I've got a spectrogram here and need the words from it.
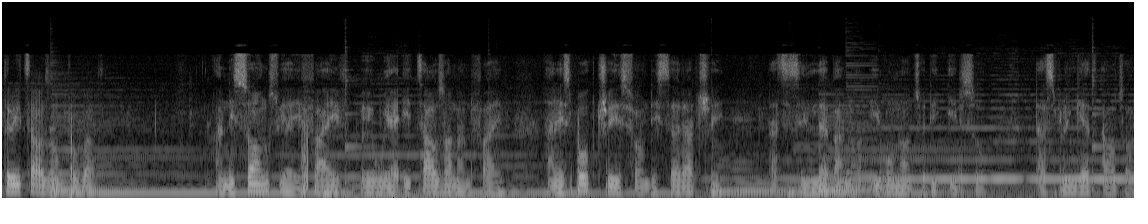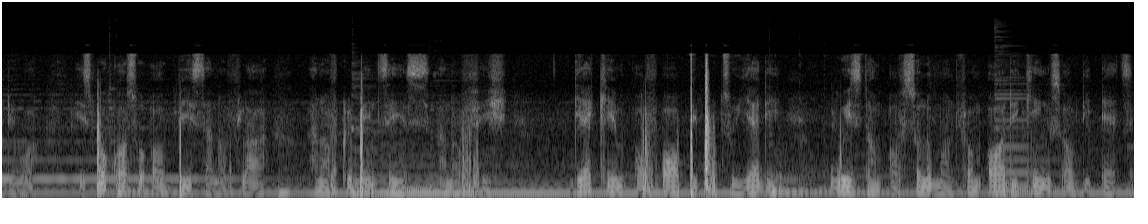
three thousand proverbs and his songs were a five were a thousand and five. And he spoke trees from the cedar tree that is in lebanon even unto the hyssop that springeth out of the wall. He spoke also of beasts and of flower and of creeping things and of fish. There came of all people to hear the wisdom of solomon from all the kings of the earth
